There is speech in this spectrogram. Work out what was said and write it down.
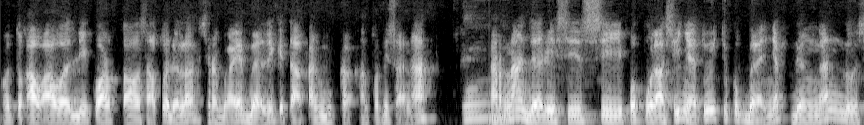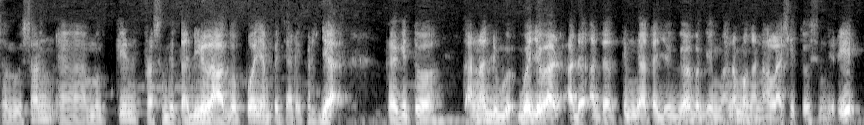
untuk awal-awal di kuartal satu adalah Surabaya, Bali kita akan buka kantor di sana. Hmm. Karena dari sisi populasinya itu cukup banyak dengan lulusan-lulusan ya, mungkin fresh tadi lah ataupun yang pencari kerja kayak gitu. Karena juga gue juga ada ada tim data juga bagaimana menganalisis itu sendiri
